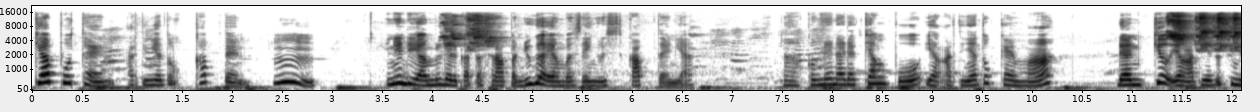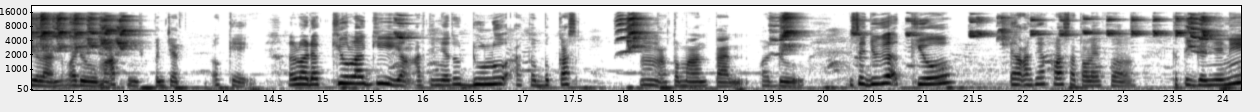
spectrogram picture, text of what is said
Kyaputen artinya itu kapten. Hmm ini diambil dari kata serapan juga yang bahasa Inggris kapten ya. Nah kemudian ada Kyangpu yang artinya tuh kemah dan Q yang artinya itu 9 waduh maaf nih pencet. Oke okay lalu ada Q lagi yang artinya tuh dulu atau bekas hmm, atau mantan. Waduh bisa juga Q yang artinya kelas atau level. Ketiganya ini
